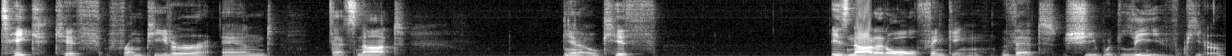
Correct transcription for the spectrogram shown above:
take Kith from Peter, and that's not, you know, Kith is not at all thinking that she would leave Peter.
